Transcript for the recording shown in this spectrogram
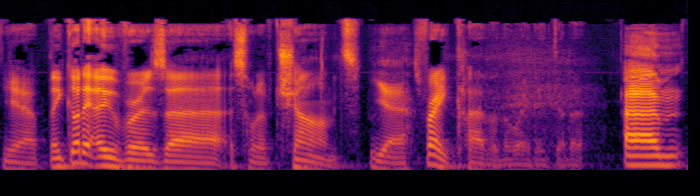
Yeah, they got it over as a, a sort of chant. Yeah. It's very clever the way they did it. Um,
